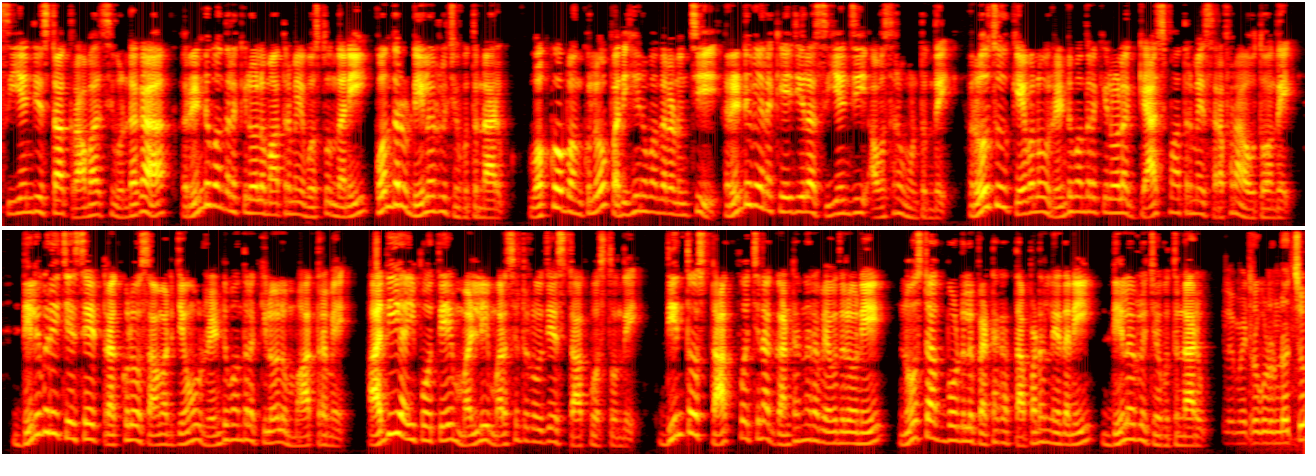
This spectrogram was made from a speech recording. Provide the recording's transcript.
సీఎన్జీ స్టాక్ రావాల్సి ఉండగా రెండు వందల కిలోల మాత్రమే వస్తుందని కొందరు డీలర్లు చెబుతున్నారు. ఒక్కో బంకులో పదిహేను వందల నుంచి రెండు వేల కేజీల సీఎన్జీ అవసరం ఉంటుంది. రోజు కేవలం రెండు వందల కిలోల గ్యాస్ మాత్రమే సరఫరా అవుతోంది. డెలివరీ చేసే ట్రక్కులో సామర్థ్యం రెండు వందల కిలోలు మాత్రమే. అది అయిపోతే మళ్ళీ మరుసటి రోజే స్టాక్ వస్తుంది. దీంతో స్టాక్ వచ్చిన గంటన్నర వ్యవధిలోనే నో స్టాక్ బోర్డులు పెట్టక తప్పడం లేదని డీలర్లు చెబుతున్నారు. కిలోమీటర్ కూడా ఉండొచ్చు.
